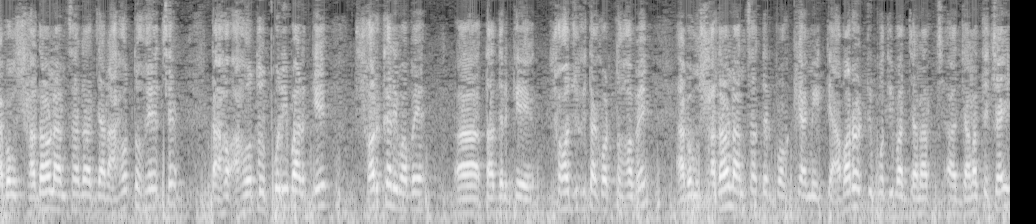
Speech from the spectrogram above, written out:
এবং সাধারণ আনসাররা যারা আহত হয়েছে তা আহত পরিবারকে সরকারিভাবে তাদেরকে সহযোগিতা করতে হবে এবং সাধারণ আনসারদের পক্ষে আমি একটি আবারও একটি প্রতিবাদ জানা- জানাতে চাই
